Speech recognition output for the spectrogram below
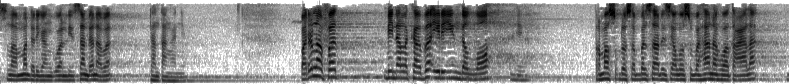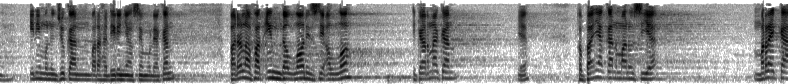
selamat dari gangguan lisan dan apa? dan tangannya. Pada lafaz minal kabairi indallah ya termasuk dosa besar di sisi Allah Subhanahu wa taala. Ya, ini menunjukkan para hadirin yang saya muliakan pada lafaz indallah di sisi Allah dikarenakan ya kebanyakan manusia mereka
